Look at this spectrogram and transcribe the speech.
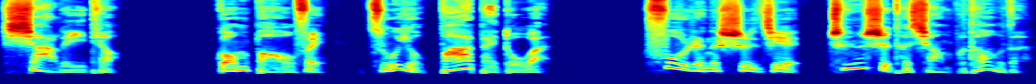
吓了一跳。光保费足有八百多万，富人的世界真是他想不到的。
